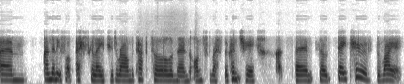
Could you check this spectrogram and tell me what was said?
Um, and then it sort of escalated around the capital and then onto the rest of the country. Um, so day two of the riots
